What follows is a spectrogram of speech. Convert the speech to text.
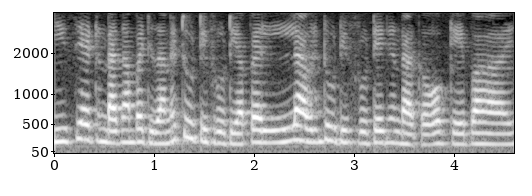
ഈസി ആയിട്ട് ഉണ്ടാക്കാൻ പറ്റിയതാണ് ടൂട്ടി ഫ്രൂട്ടി അപ്പോൾ എല്ലാവരും ടൂട്ടി ഫ്രൂട്ടിയൊക്കെ ഉണ്ടാക്കുക. ഓക്കെ ബായ്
